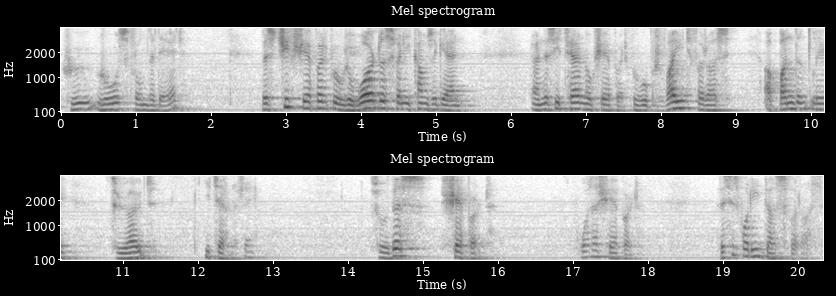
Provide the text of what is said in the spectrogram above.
who rose from the dead, this chief shepherd will reward us when he comes again, and this eternal shepherd will provide for us abundantly throughout eternity. So, this shepherd, what a shepherd. This is what he does for us.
